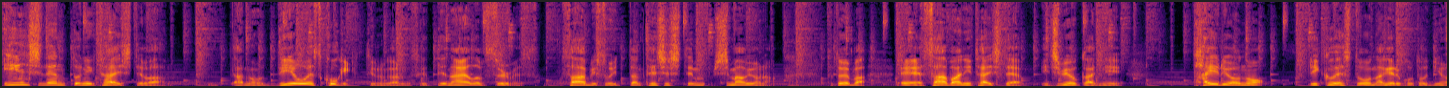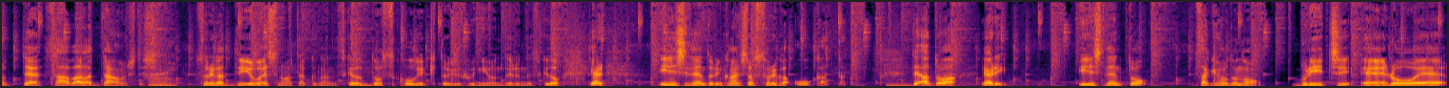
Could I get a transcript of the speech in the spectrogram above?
インシデントに対してはあの DOS 攻撃っていうのがあるんですけど Denial of Service サービスを一旦停止してしまうような。例えば、えー、サーバーに対して1秒間に大量のリクエストを投げることによってサーバーがダウンしてしまう、はい、それが DOS のアタックなんですけど、うん、DOS 攻撃というふうに呼んでるんですけどやはりインシデントに関してはそれが多かったと、うん、であとはやはりインシデント先ほどのブリーチ、えー、漏洩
